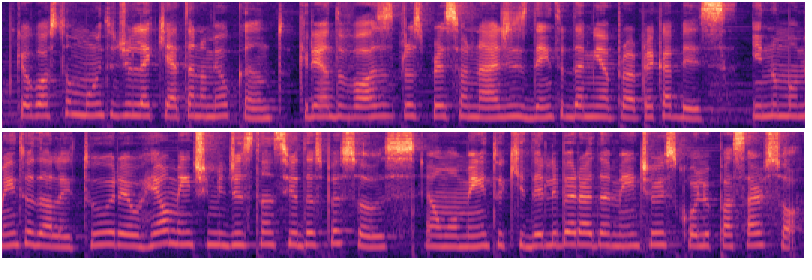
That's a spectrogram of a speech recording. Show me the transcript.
porque eu gosto muito de ler quieta no meu canto, criando vozes para os personagens dentro da minha própria cabeça. E no momento da leitura, eu realmente me distancio das pessoas. É um momento que deliberadamente eu escolho passar só.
